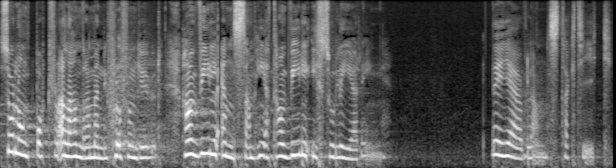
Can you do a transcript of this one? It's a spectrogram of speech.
så långt bort från alla andra människor och från Gud. Han vill ensamhet, han vill isolering. Det är djävulens taktik.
